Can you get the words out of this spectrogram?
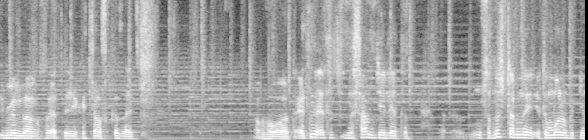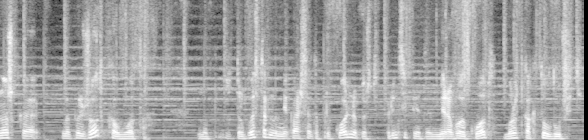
именно это я хотел сказать. Вот. Это, это на самом деле это, ну, с одной стороны, это может быть немножко напряжет кого-то, но с другой стороны, мне кажется, это прикольно, потому что, в принципе, это мировой код может как-то улучшить.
